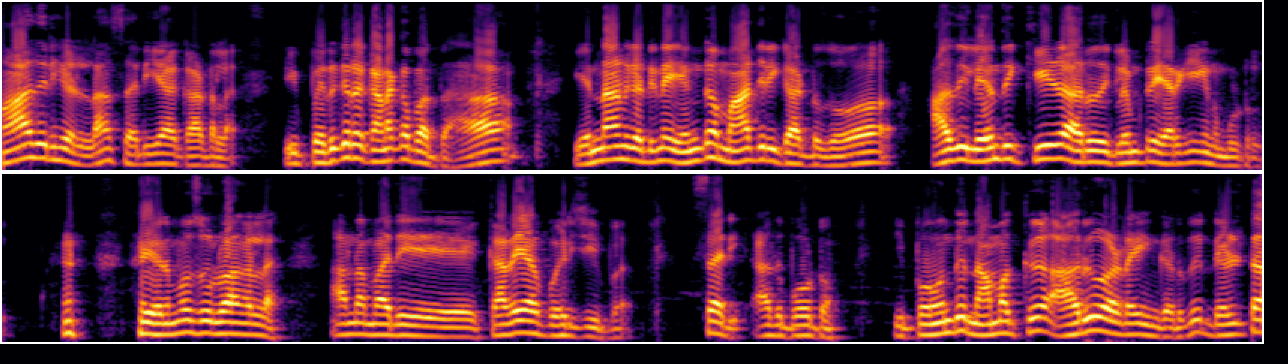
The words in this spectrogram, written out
மாதிரிகள்லாம் சரியாக காட்டலை. இப்போ இருக்கிற கணக்கை பார்த்தா என்னான்னு கேட்டிங்கன்னா எங்கே மாதிரி காட்டுதோ அதுலேருந்து கீழே அறுபது கிலோமீட்டர் இறக்கிக்கணும் போட்டுருக்கு என்னமோ சொல்லுவாங்கள்ல அந்த மாதிரி கதையாக போயிடுச்சு இப்போ. சரி அது போட்டும் இப்போ வந்து நமக்கு அறுவடைங்கிறது டெல்டா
